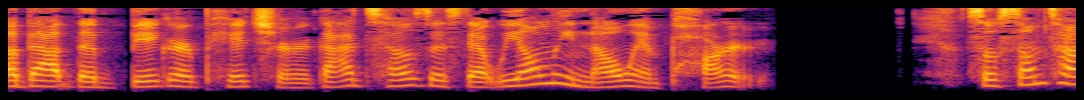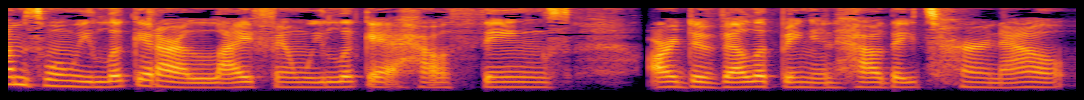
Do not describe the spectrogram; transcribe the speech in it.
about the bigger picture. God tells us that we only know in part. So sometimes when we look at our life and we look at how things are developing and how they turn out,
